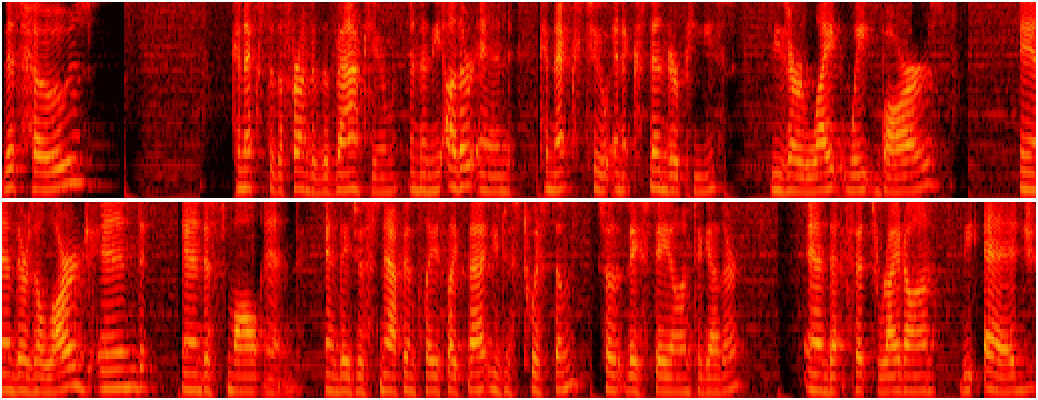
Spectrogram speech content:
This hose connects to the front of the vacuum, and then the other end connects to an extender piece. These are lightweight bars, and there's a large end and a small end and they just snap in place like that. You just twist them so that they stay on together. And that fits right on the edge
